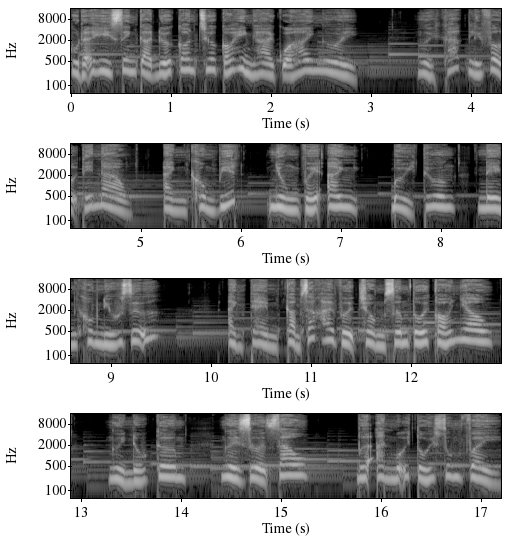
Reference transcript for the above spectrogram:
cô đã hy sinh cả đứa con chưa có hình hài của hai người. Người khác lấy vợ thế nào, anh không biết, nhưng với anh, bởi thương nên không níu giữ. Anh thèm cảm giác hai vợ chồng sớm tối có nhau, người nấu cơm, người rửa rau, bữa ăn mỗi tối sum vầy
